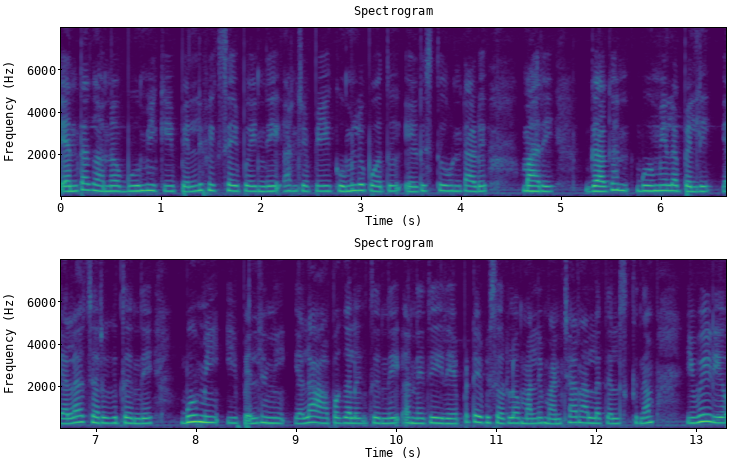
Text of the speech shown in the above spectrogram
ఎంతగానో భూమికి పెళ్ళి ఫిక్స్ అయిపోయింది అని చెప్పి కుమిలిపోతూ ఏడుస్తూ ఉంటాడు. మరి గగన్ భూమిలో పెళ్ళి ఎలా జరుగుతుంది? భూమి ఈ పెళ్ళిని ఎలా ఆపగలుగుతుంది? అనేది రేపటి ఎపిసోడ్లో మళ్ళీ మన ఛానల్లో తెలుసుకుందాం. ఈ వీడియో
